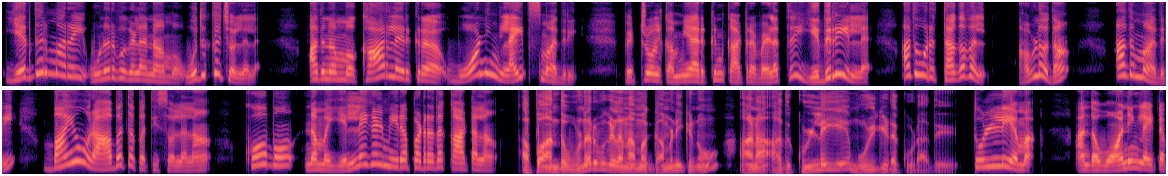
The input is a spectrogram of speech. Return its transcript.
எதிர்மறை உணர்வுகளை நாம ஒதுக்க சொல்லல. அது நம்ம கார்ல இருக்கிற வார்னிங் லைட்ஸ் மாதிரி. பெட்ரோல் கம்மியா இருக்குன்னு காட்டுற வெளத்து எதிரி இல்ல. அது ஒரு தகவல். அவ்வளோதான். அது மாதிரி பயம் ஒரு ஆபத்தை பத்தி சொல்லலாம். கோபம் நம்ம எல்லைகள் மீறப்படுறத காட்டலாம். அப்போ அந்த உணர்வுகளை நாம கவனிக்கணும். ஆனா அதுக்குள்ளேயே மூழ்கிடக்கூடாது. துல்லியமா. அந்த வார்னிங் லைட்டை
